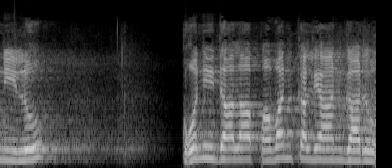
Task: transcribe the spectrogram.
నీలు కోనిదాల పవన్ కళ్యాణ్ గారు.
